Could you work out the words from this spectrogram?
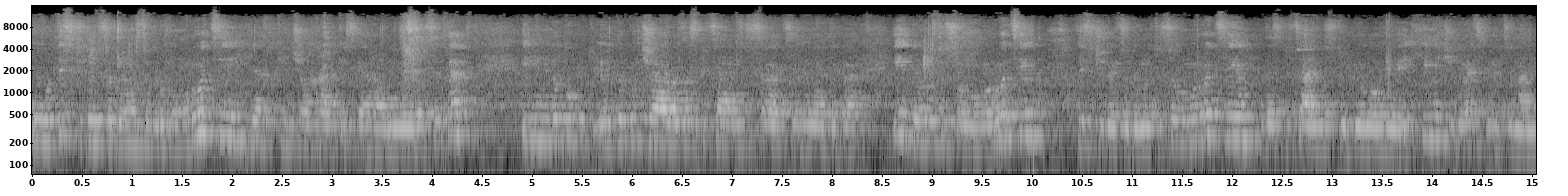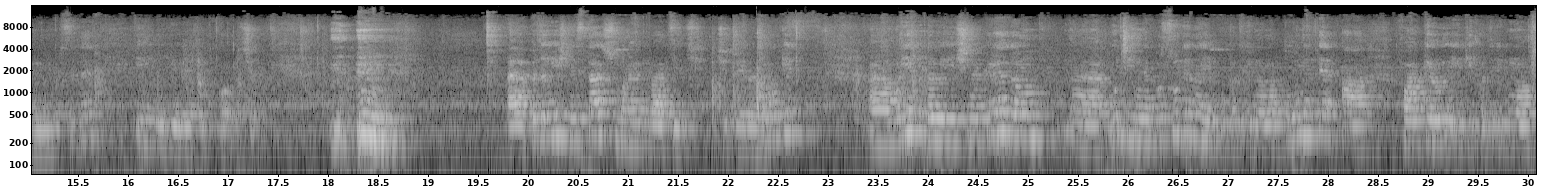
У 1992 році я закінчила Харківський аграрний університет імені Доку- Докучаєва за спеціальністю селекція генетика. І в 97 році, 1997 році за спеціальністю біологія і хімія Чернівецький національний університет імені Юрія Кутковича. Е, Педагогічний стаж маю 24 роки. Е, Моє педагогічне кредо е, учень не посудина, яку потрібно наповнити, а факел, який потрібно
